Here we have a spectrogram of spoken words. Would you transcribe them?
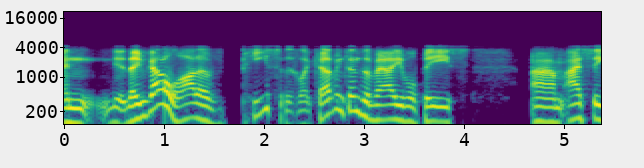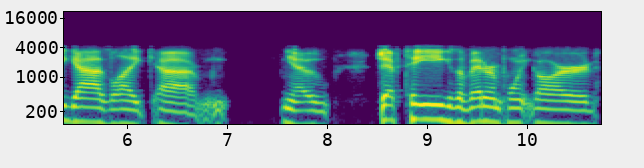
and they've got a lot of pieces. Like Covington's a valuable piece. Um, I see guys like um, you know Jeff Teague is a veteran point guard.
